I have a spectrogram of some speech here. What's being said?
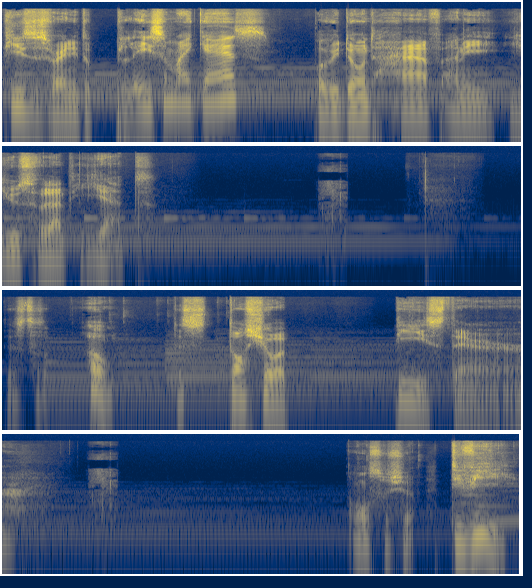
pieces where I need to place them, I guess. But we don't have any use for that yet. This does, oh, this does show a piece there. Also show TV.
